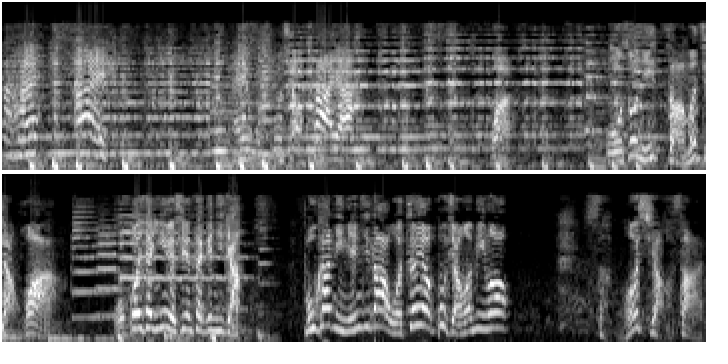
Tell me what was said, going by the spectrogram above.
哎哎小萨呀，喂，我说你怎么讲话？我关下音乐线再跟你讲。不看你年纪大，我真要不讲文明哦。什么小萨呀？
